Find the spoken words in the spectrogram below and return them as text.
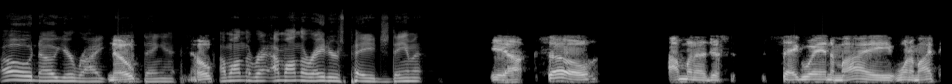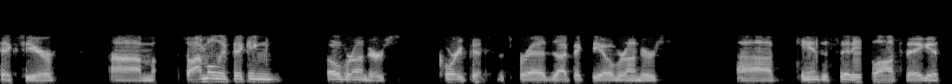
Oh no, you're right. God Nope. dang it. Nope. I'm on the Ra- I'm on the Raiders page. Damn it. Yeah. So I'm gonna just segue into my one of my picks here. Um, so I'm only picking over unders. Corey picks the spreads. I pick the over unders. Uh, Kansas City, Las Vegas.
